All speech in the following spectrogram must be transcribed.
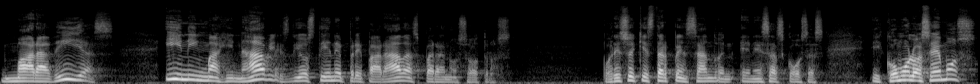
maravillas inimaginables Dios tiene preparadas para nosotros. Por eso hay que estar pensando en, esas cosas. ¿Y cómo lo hacemos?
